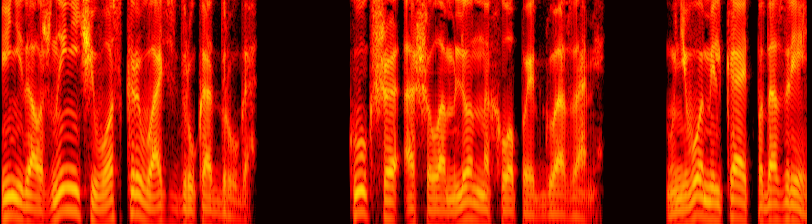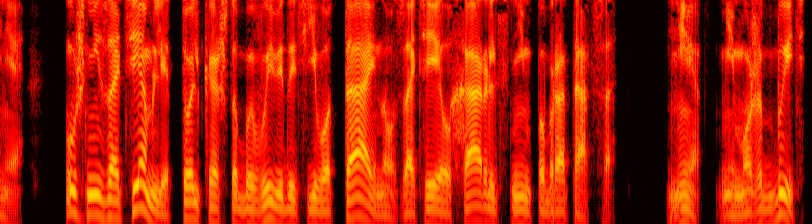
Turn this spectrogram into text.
и не должны ничего скрывать друг от друга. Кукша ошеломленно хлопает глазами. У него мелькает подозрение. Уж не затем ли, только чтобы выведать его тайну, затеял Харль с ним побрататься? Нет, не может быть.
